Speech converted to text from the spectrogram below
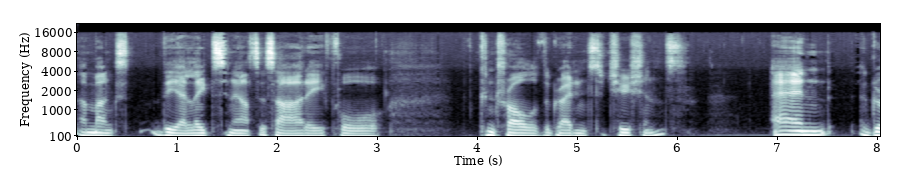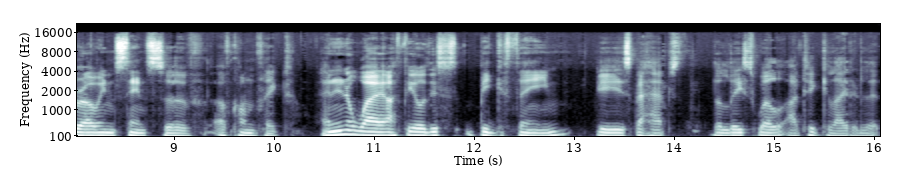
amongst the elites in our society for control of the great institutions and a growing sense of, of conflict. And in a way, I feel this big theme is perhaps the least well articulated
